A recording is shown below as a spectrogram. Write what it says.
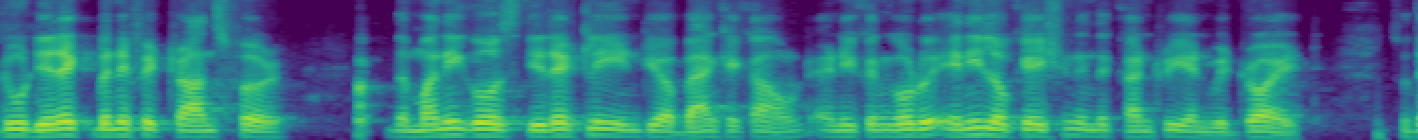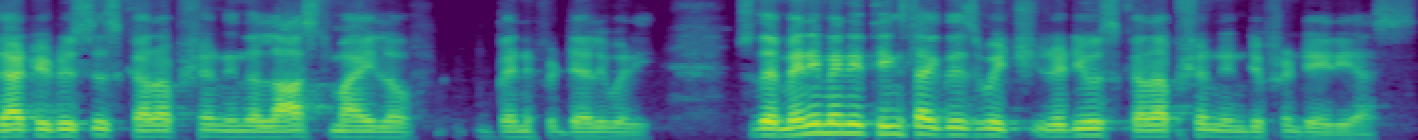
do direct benefit transfer, the money goes directly into your bank account and you can go to any location in the country and withdraw it. So that reduces corruption in the last mile of benefit delivery. So there are many, many things like this which reduce corruption in different areas.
